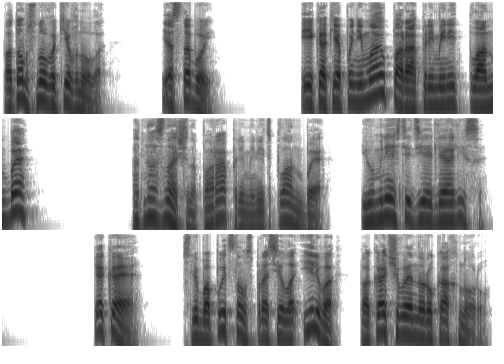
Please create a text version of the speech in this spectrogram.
Потом снова кивнула. «Я с тобой. И, как я понимаю, пора применить план «Б». «Однозначно пора применить план «Б». И у меня есть идея для Алисы». «Какая?» — с любопытством спросила Ильва, покачивая на руках нору.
